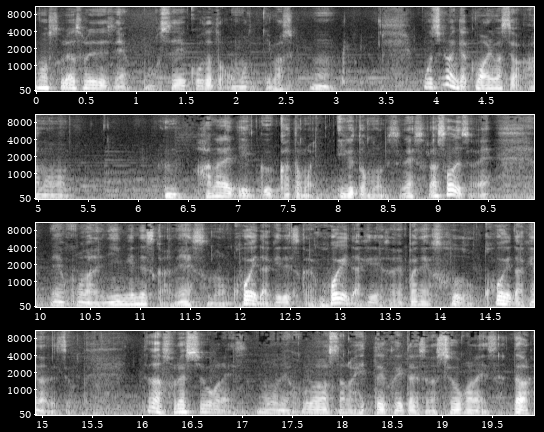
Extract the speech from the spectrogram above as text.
もうそれはそれでですね、もう成功だと思っています。うん。もちろん逆もありますよ。あの、うん、離れていく方もいると思うんですね。それはそうですよね。ね、こうな人間ですからね、その声だけですから、声だけですから、やっぱね、そうそう、声だけなんですよ。だからそれはしょうがないです。もうね、フォロワーさんが減ったり増えたりするのはしょうがないです。だから、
